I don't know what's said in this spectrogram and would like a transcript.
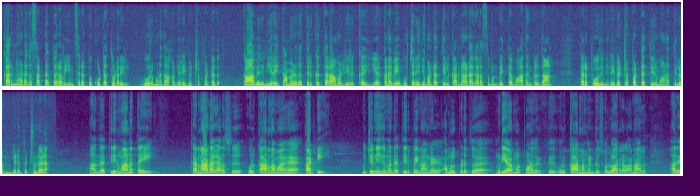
கர்நாடக சட்டப்பேரவையின் சிறப்பு கூட்டத்தொடரில் ஒருமனதாக நிறைவேற்றப்பட்டது. காவிரி நீரை தமிழகத்திற்கு தராமல் இருக்க ஏற்கனவே உச்சநீதிமன்றத்தில் கர்நாடக அரசு முன்வைத்த வாதங்கள்தான் தற்போது நிறைவேற்றப்பட்ட தீர்மானத்திலும் இடம்பெற்றுள்ளன. அந்த தீர்மானத்தை கர்நாடக அரசு ஒரு காரணமாக காட்டி உச்சநீதிமன்ற தீர்ப்பை நாங்கள் அமுல்படுத்த முடியாமல் போனதற்கு ஒரு காரணம் என்று சொல்வார்களானால் அதை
